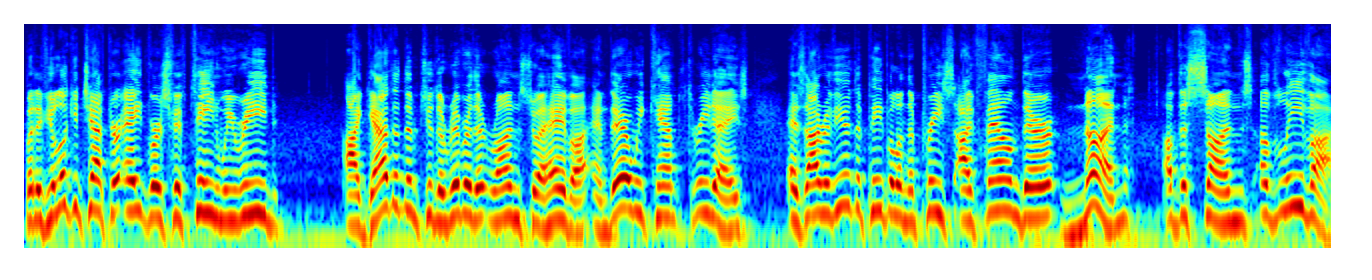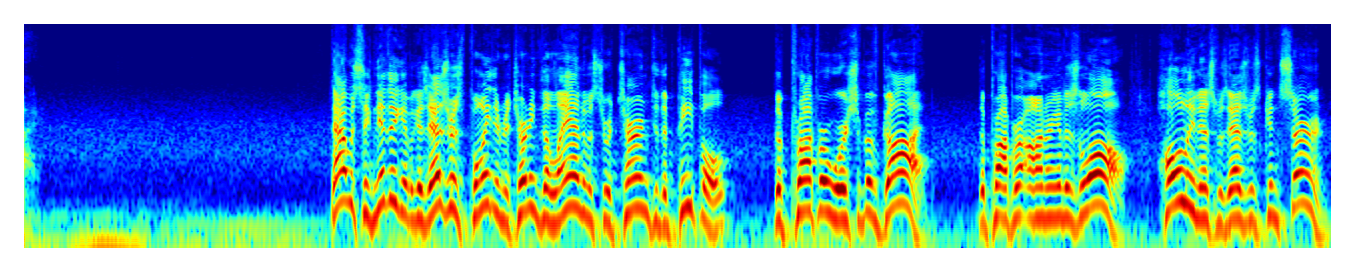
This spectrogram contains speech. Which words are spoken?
But if you look at chapter 8, verse 15, we read, I gathered them to the river that runs to Ahava, and there we camped three days. As I reviewed the people and the priests, I found there none of the sons of Levi. That was significant because Ezra's point in returning to the land was to return to the people the proper worship of God, the proper honoring of his law. Holiness was Ezra's concern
